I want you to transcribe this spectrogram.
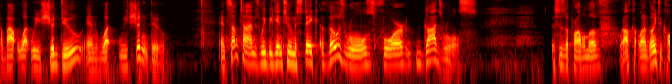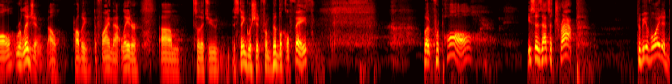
about what we should do and what we shouldn't do. And sometimes we begin to mistake those rules for God's rules. This is the problem of what, what I'm going to call religion. I'll probably define that later um, so that you distinguish it from biblical faith. But for Paul, he says that's a trap to be avoided.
